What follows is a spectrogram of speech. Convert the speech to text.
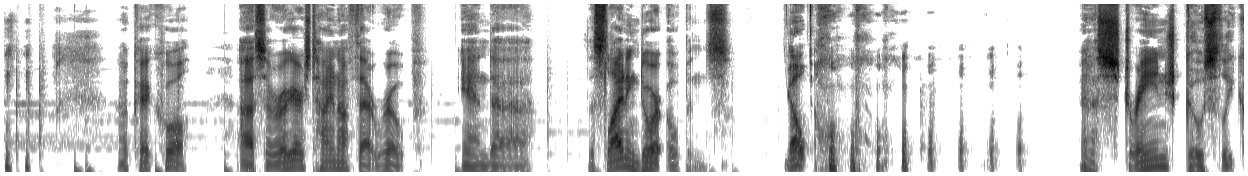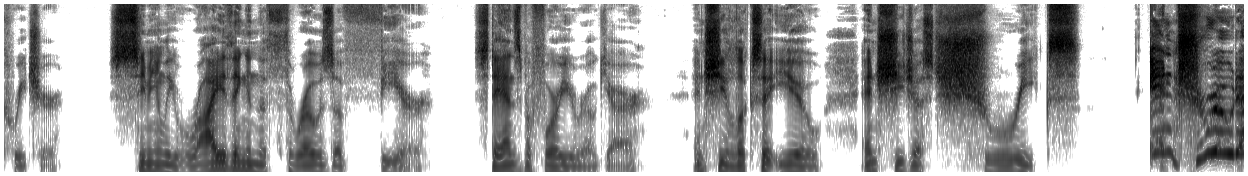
Okay, cool. Uh, so Rogyar's tying off that rope, and uh, the sliding door opens, Nope. and a strange, ghostly creature, seemingly writhing in the throes of fear, stands before you, Rogyar. And she looks at you, and she just shrieks, Intruders!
